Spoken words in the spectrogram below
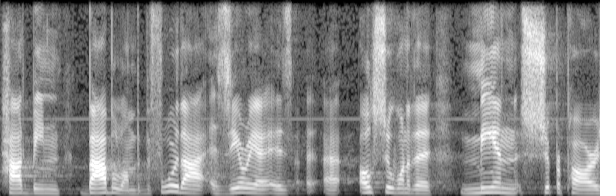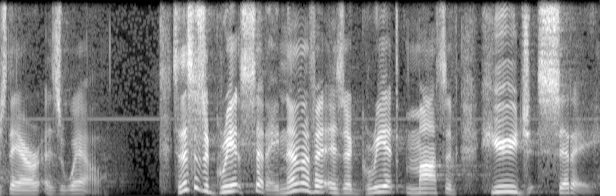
had been Babylon. But before that, Assyria is uh, uh, also one of the main superpowers there as well. So, this is a great city. Nineveh is a great, massive, huge city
